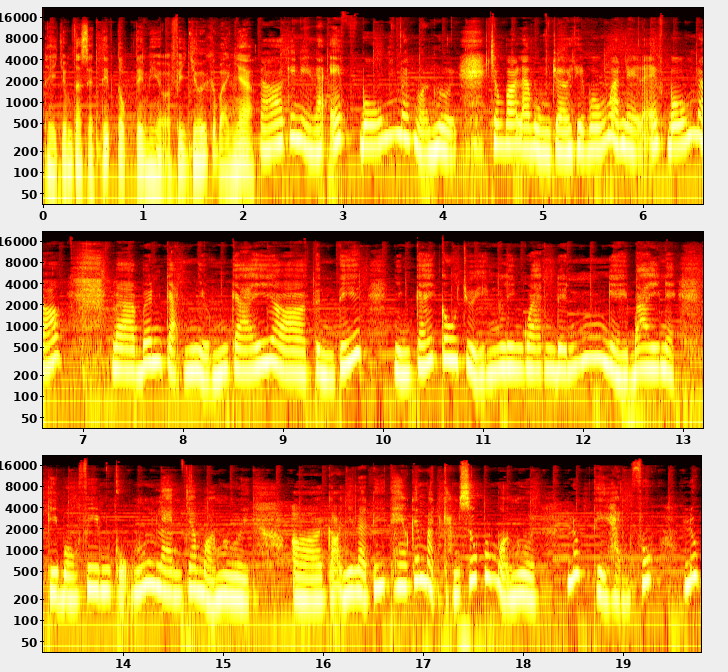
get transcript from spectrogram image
thì chúng ta sẽ tiếp tục tìm hiểu ở phía dưới các bạn nha. Đó, cái này là F4 đó mọi người. Trong bao la vùng trời thì bốn anh này là F4 đó. Và bên cạnh những cái uh, tình tiết Những cái câu chuyện liên quan đến nghề bay nè Thì bộ phim cũng làm cho mọi người uh, Gọi như là đi theo cái mạch cảm xúc của mọi người thì hạnh phúc lúc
